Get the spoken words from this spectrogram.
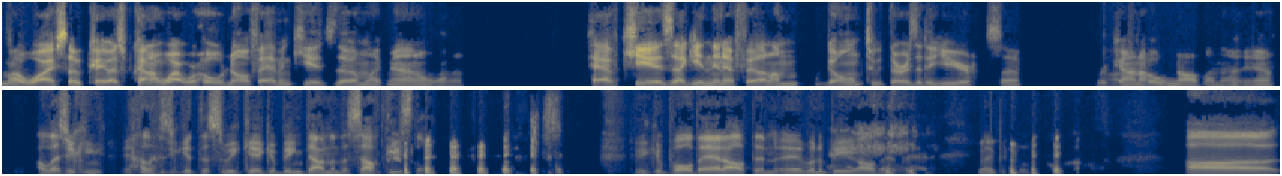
My wife's okay. That's kind of why we're holding off having kids, though. I'm like, man, I don't want to have kids. I get in the NFL, I'm gone two thirds of the year. So we're Okay. kind of holding off on that. Yeah. Unless you can, unless you get the sweet gig of being down in the southeast. if you can pull that out, then it wouldn't be all that bad. Might be able to pull it off. Uh,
